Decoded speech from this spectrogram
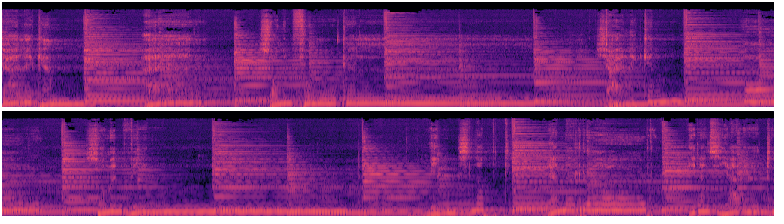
Kärleken är som en fågel. Kärleken är som en vind. Vingsnabbt den rör i dens hjärta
